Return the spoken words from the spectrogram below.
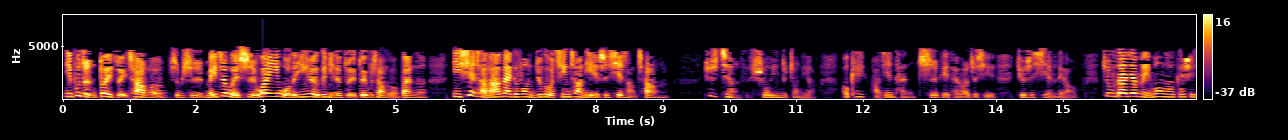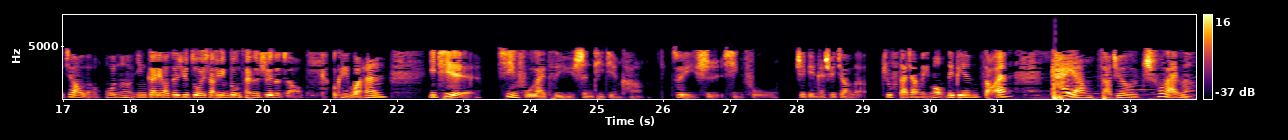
你不准对嘴唱了，是不是？没这回事。万一我的音乐跟你的嘴对不上怎么办呢？你现场拿着麦克风，你就给我清唱，你也是现场唱啊，就是这样子，收音的重要。OK，好，今天谈吃可以谈到这些，就是闲聊。祝福大家美梦喽，该睡觉了。我呢，应该要再去做一下运动才能睡得着。OK，晚安，一切。幸福来自于身体健康，最是幸福。这边该睡觉了，祝福大家美梦。那边早安，太阳早就出来了。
